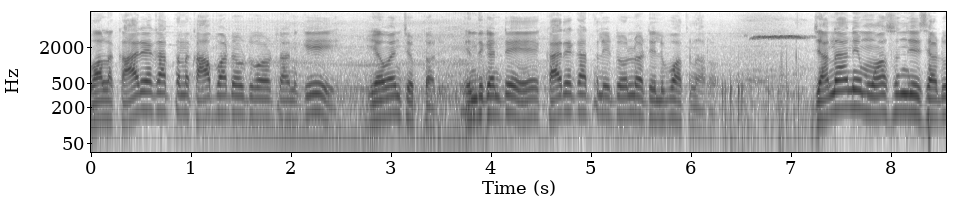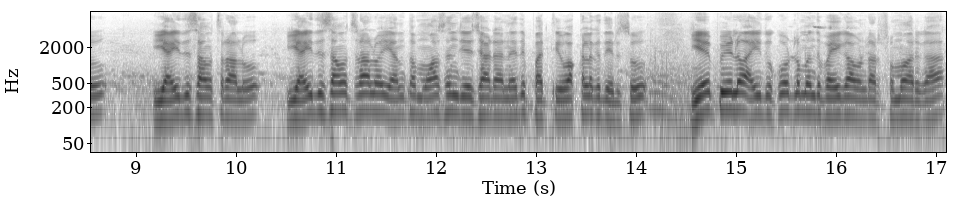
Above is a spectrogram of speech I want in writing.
వాళ్ళ కార్యకర్తలను కాపాడుకోవటానికి ఏమని చెప్తాడు? ఎందుకంటే కార్యకర్తలు ఎటువంటి అటు వెళ్ళిపోతున్నారు. జనాన్ని మోసం చేశాడు ఈ ఐదు సంవత్సరాలు. ఈ ఐదు సంవత్సరాలు ఎంత మోసం చేశాడు అనేది ప్రతి ఒక్కరికి తెలుసు. ఏపీలో ఐదు కోట్ల మంది పైగా ఉన్నారు సుమారుగా.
